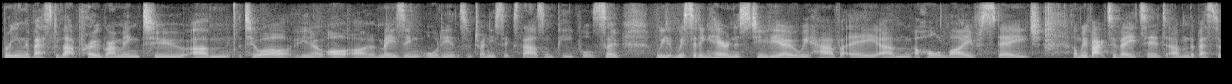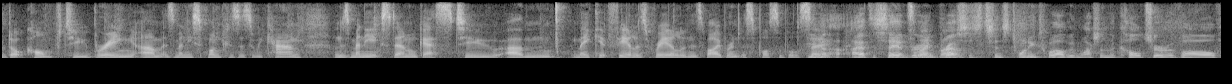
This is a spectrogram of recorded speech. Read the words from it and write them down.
bringing the best of that programming to, um, to our, you know, our, our amazing audience of 26,000 people. So we, we're sitting here in a studio studio, we have a, um, a whole live stage, and we've activated um, the best of .conf to bring um, as many Splunkers as we can, and as many external guests to um, make it feel as real and as vibrant as possible. So you know, I have to say, I'm very impressed. Well. Since 2012, and watching the culture evolve.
